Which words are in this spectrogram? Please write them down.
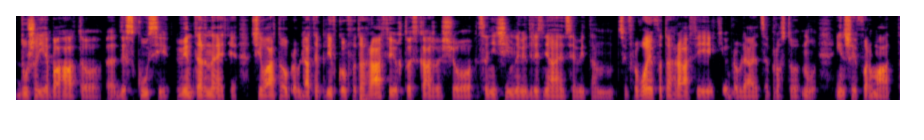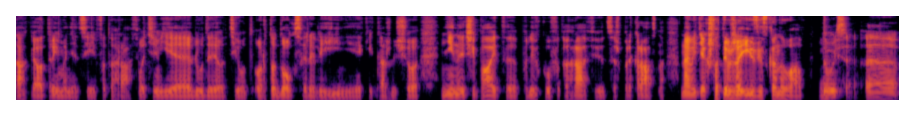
Дуже є багато е, дискусій в інтернеті, чи варто обробляти плівку фотографію. Хтось каже, що це нічим не відрізняється від там цифрової фотографії, які обробляються просто ну інший формат, так для отримання цієї фотографії. Потім є люди, ті от ортодокси релігійні, які кажуть, що ні, не чіпайте плівку, фотографію, це ж прекрасно, навіть якщо ти вже її зісканував. Дивися, е,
